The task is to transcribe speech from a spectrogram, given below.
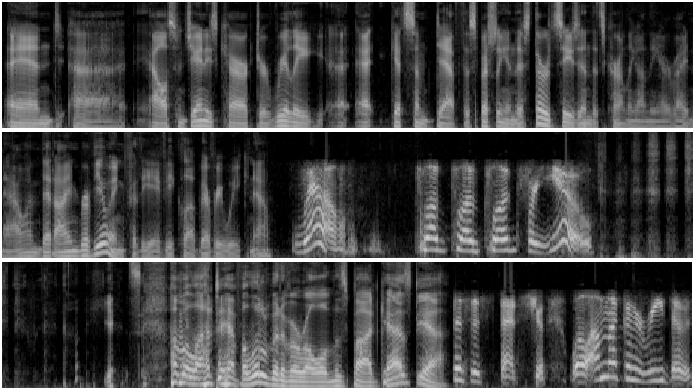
and uh, Allison Janney's character really uh, at, gets some depth, especially in this third season that's currently on the air right now, and that I'm reviewing for the AV Club every week now. Well, plug, plug, plug for you. Yes, I'm allowed to have a little bit of a role in this podcast. Yeah. This is that's true. Well, I'm not going to read those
